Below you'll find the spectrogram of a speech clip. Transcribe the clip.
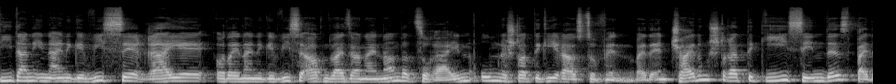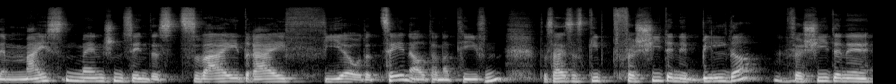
die dann in eine gewisse Reihe oder in eine gewisse Art und Weise aneinander zu reihen, um eine Strategie rauszufinden. Bei der Entscheidungsstrategie sind es, bei den meisten Menschen sind es zwei, drei, vier oder zehn Alternativen. Das heißt, es gibt verschiedene Bilder, verschiedene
